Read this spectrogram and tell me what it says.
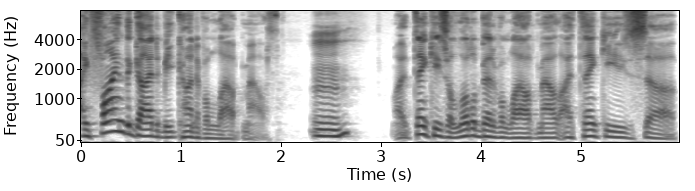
I find the guy to be kind of a loudmouth. Mm. I think he's a little bit of a loudmouth. I think he's uh,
